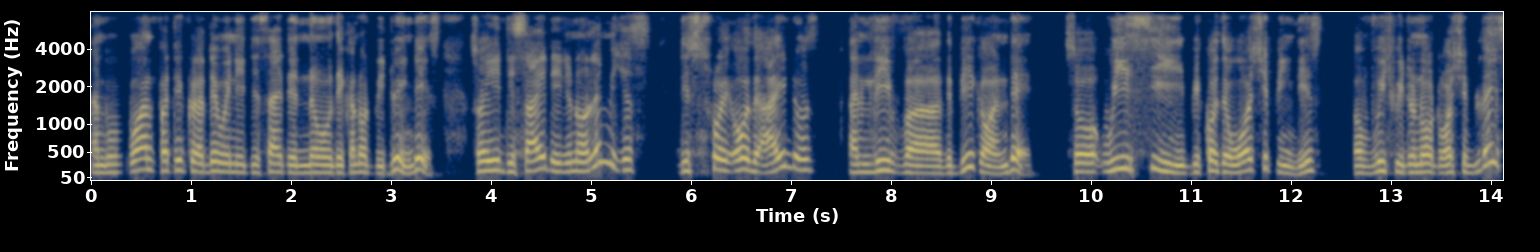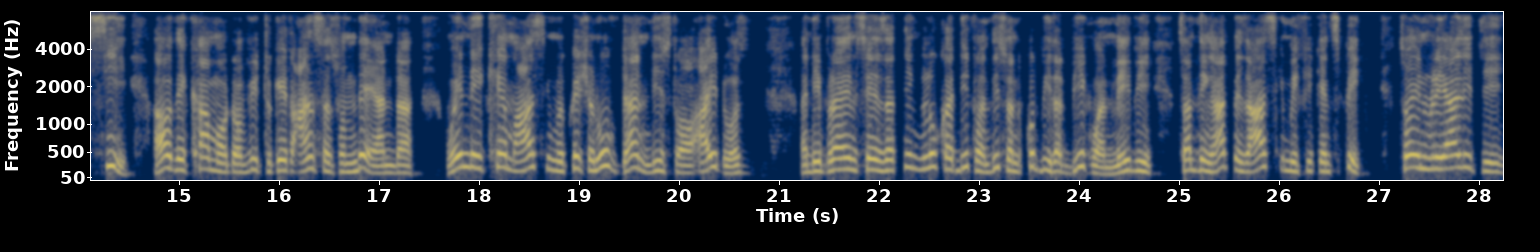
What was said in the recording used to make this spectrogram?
And one particular day when he decided, no, they cannot be doing this. So he decided, you know, let me just destroy all the idols and leave uh, the big one there. So we see, because they're worshipping this, of which we do not worship. Let's see how they come out of it to get answers from there. And uh, when they came asking a question, who've done this to our idols? And Ibrahim says, I think, look at this one. This one could be that big one. Maybe something happens. Ask him if he can speak. So in reality,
